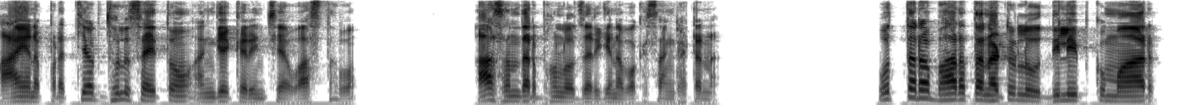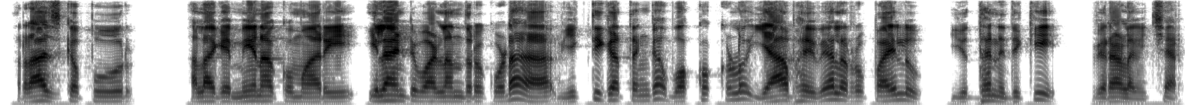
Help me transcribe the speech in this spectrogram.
ఆయన ప్రత్యర్థులు సైతం అంగీకరించే వాస్తవం. ఆ సందర్భంలో జరిగిన ఒక సంఘటన. ఉత్తర భారత నటులు దిలీప్ కుమార్ రాజ్ కపూర్ అలాగే మీనాకుమారి ఇలాంటి వాళ్ళందరూ కూడా వ్యక్తిగతంగా ఒక్కొక్కరు యాభై వేల రూపాయలు యుద్ధనిధికి విరాళమిచ్చారు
